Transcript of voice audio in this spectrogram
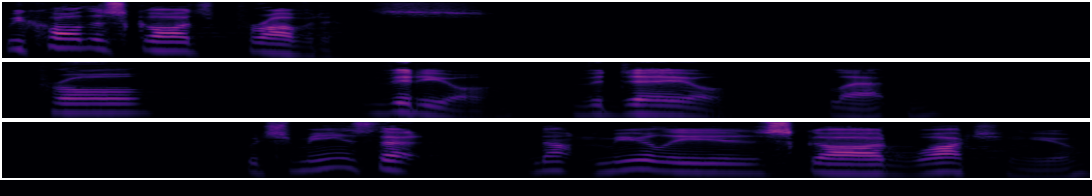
We call this God's providence. Pro video, video, Latin, which means that not merely is God watching you,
